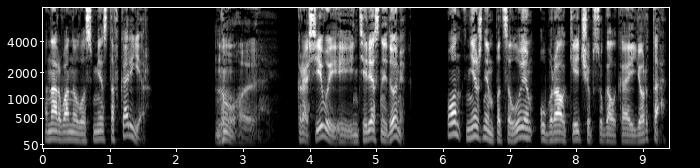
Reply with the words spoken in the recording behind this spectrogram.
Она рванула с места в карьер. «Ну, э, красивый и интересный домик». Он нежным поцелуем убрал кетчуп с уголка ее рта.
